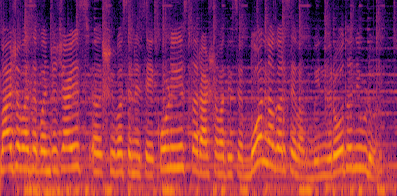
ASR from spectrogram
भाजपाचे पंचेचाळीस शिवसेनेचे एकोणीस तर राष्ट्रवादीचे दोन नगरसेवक बिनविरोध निवडून.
